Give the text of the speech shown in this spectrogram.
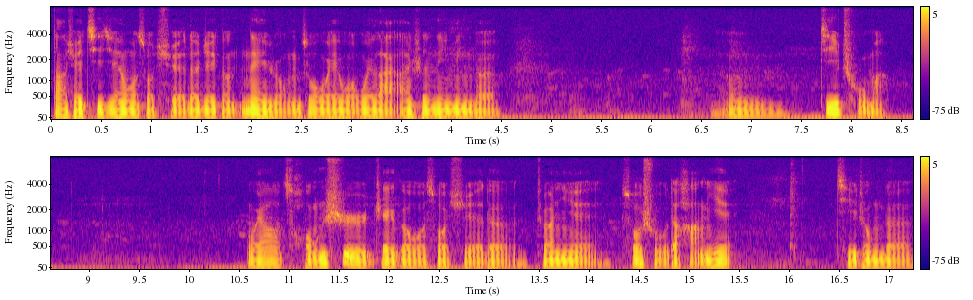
大学期间我所学的这个内容作为我未来安身立命的嗯基础吗？我要从事这个我所学的专业所属的行业其中的。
